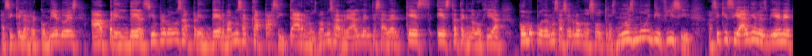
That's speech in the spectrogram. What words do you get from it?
así que les recomiendo es aprender, siempre vamos a aprender, vamos a capacitarnos, vamos a realmente saber qué es esta tecnología, cómo podemos hacerlo nosotros No es muy difícil. Así que si alguien les viene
